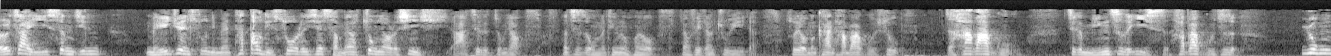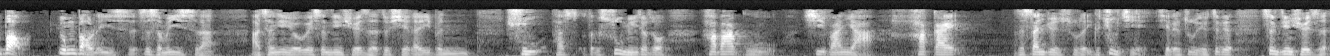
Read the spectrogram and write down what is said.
而在于圣经每一卷书里面，它到底说了一些什么样重要的信息啊？这个重要，那这是我们听众朋友要非常注意的。所以我们看哈巴古书。这哈巴谷这个名字的意思，哈巴谷是拥抱，拥抱的意思是什么意思呢？啊，曾经有一位圣经学者就写了一本书，他这个书名叫做《哈巴谷西凡雅哈该》这三卷书的一个注解，写的注解。这个圣经学者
